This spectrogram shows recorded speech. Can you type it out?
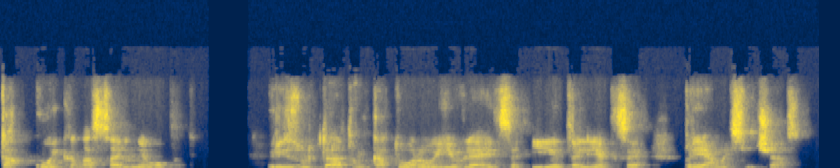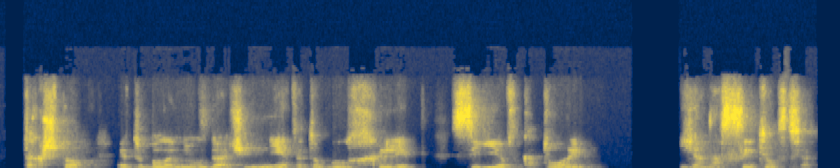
такой колоссальный опыт, результатом которого является и эта лекция прямо сейчас. Так что, это была неудача? Нет, это был хлеб, съев который я насытился.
